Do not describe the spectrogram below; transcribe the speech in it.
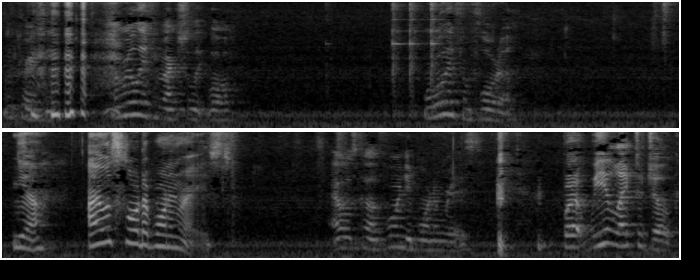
I'm crazy. we're really from actually. Well, we're really from Florida. Yeah. I was Florida born and raised. I was California born and raised. but we like to joke.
